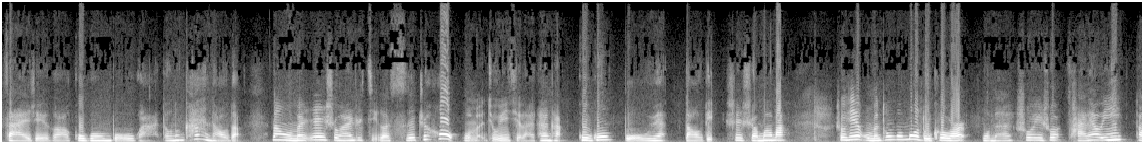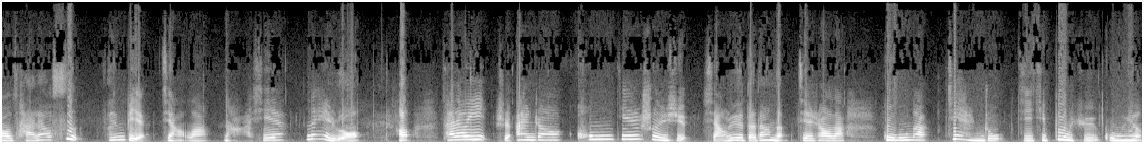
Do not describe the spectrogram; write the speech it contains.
在这个故宫博物馆都能看到的。那我们认识完这几个词之后，我们就一起来看看故宫博物院到底是什么吧。首先，我们通过默读课文，我们说一说材料一到材料四分别讲了哪些内容。好，材料一是按照。空间顺序详略得当的介绍了故宫的建筑及其布局供应，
